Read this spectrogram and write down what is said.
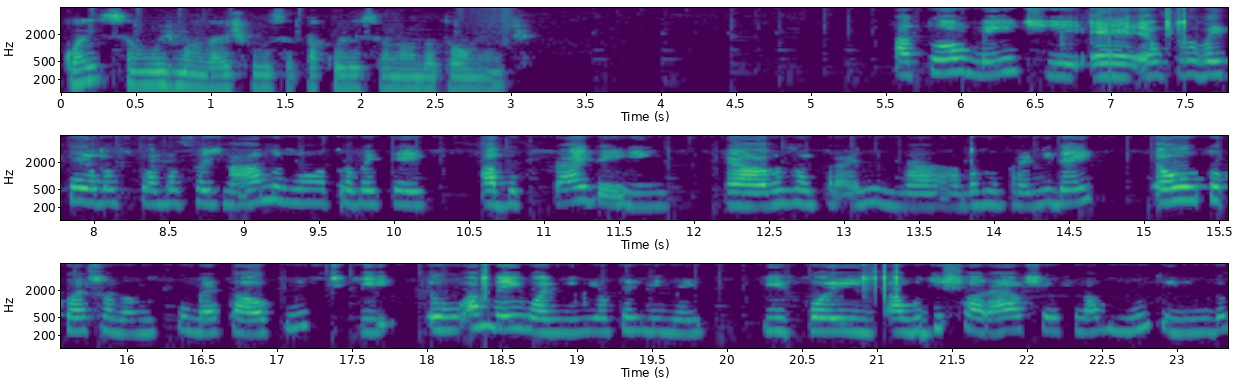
quais são os mangás que você está colecionando atualmente? Atualmente, é, eu aproveitei umas promoções na Amazon, aproveitei a Book Friday e a Amazon Prime, na Amazon Prime Day. Eu tô colecionando Full Metal Alchemist, que eu amei o anime, eu terminei. E foi algo de chorar, eu achei o final muito lindo.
